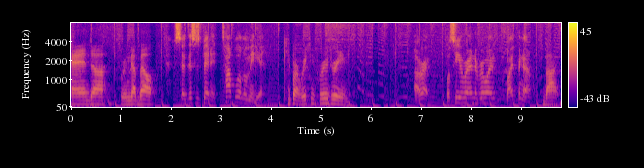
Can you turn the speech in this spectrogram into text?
And uh, ring that bell. So this has been it. Top Level Media. Keep on reaching for your dreams. All right. We'll see you around, everyone. Bye for now. Bye.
